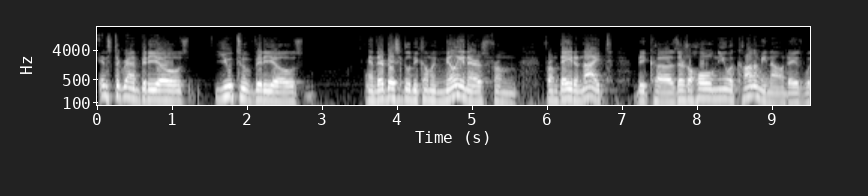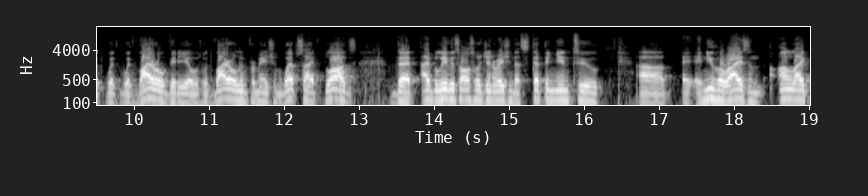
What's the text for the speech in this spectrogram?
Instagram videos, YouTube videos, and they're basically becoming millionaires from from day to night because there's a whole new economy nowadays with, with, with viral videos, with viral information, websites, blogs, that I believe is also a generation that's stepping into uh, a, a, new horizon, unlike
